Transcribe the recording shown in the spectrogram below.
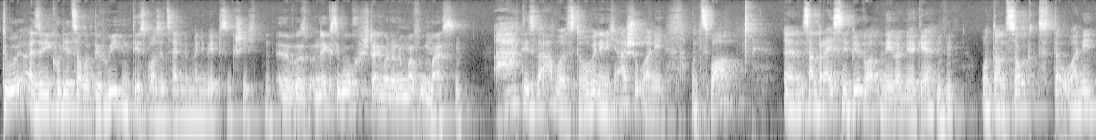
Du, also ich kann jetzt aber beruhigen, das war jetzt halt mit meinen Websen-Geschichten. Also was, nächste Woche steigen wir dann um auf Ummaßen. Ah, das war auch was. Da habe ich nämlich auch schon eine. Und zwar ähm, sind Preisen im Biergarten neben mir, gell? Und dann sagt der eine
